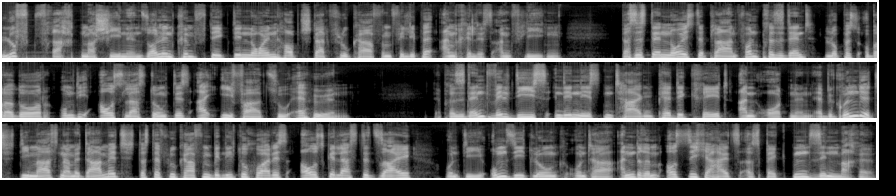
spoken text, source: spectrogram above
Luftfrachtmaschinen sollen künftig den neuen Hauptstadtflughafen Felipe Angeles anfliegen. Das ist der neueste Plan von Präsident López Obrador, um die Auslastung des AIFA zu erhöhen. Der Präsident will dies in den nächsten Tagen per Dekret anordnen. Er begründet die Maßnahme damit, dass der Flughafen Benito Juárez ausgelastet sei und die Umsiedlung unter anderem aus Sicherheitsaspekten Sinn mache.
